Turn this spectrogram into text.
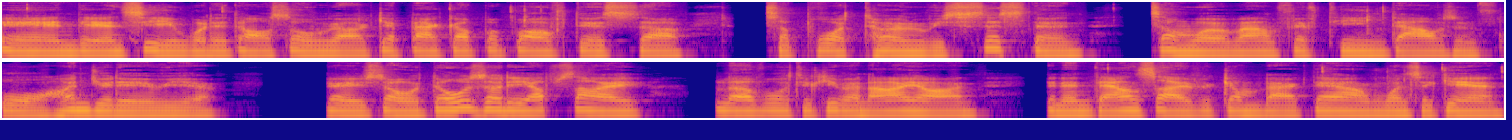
and then see would it also uh, get back up above this uh, support turn resistance somewhere around 15,400 area. Okay, so those are the upside level to keep an eye on. And then downside, if we come back down, once again,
